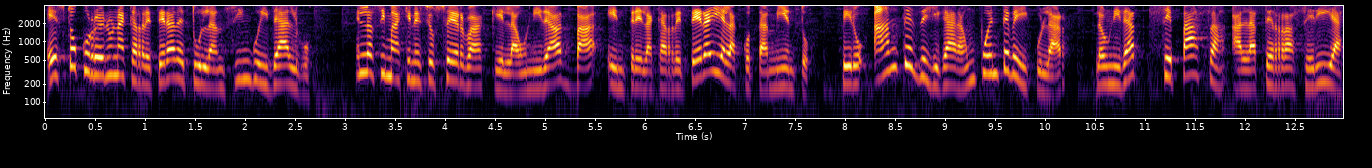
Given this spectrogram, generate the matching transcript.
Esto ocurrió en una carretera de Tulancingo Hidalgo. En las imágenes se observa que la unidad va entre la carretera y el acotamiento, pero antes de llegar a un puente vehicular, la unidad se pasa a la terracería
